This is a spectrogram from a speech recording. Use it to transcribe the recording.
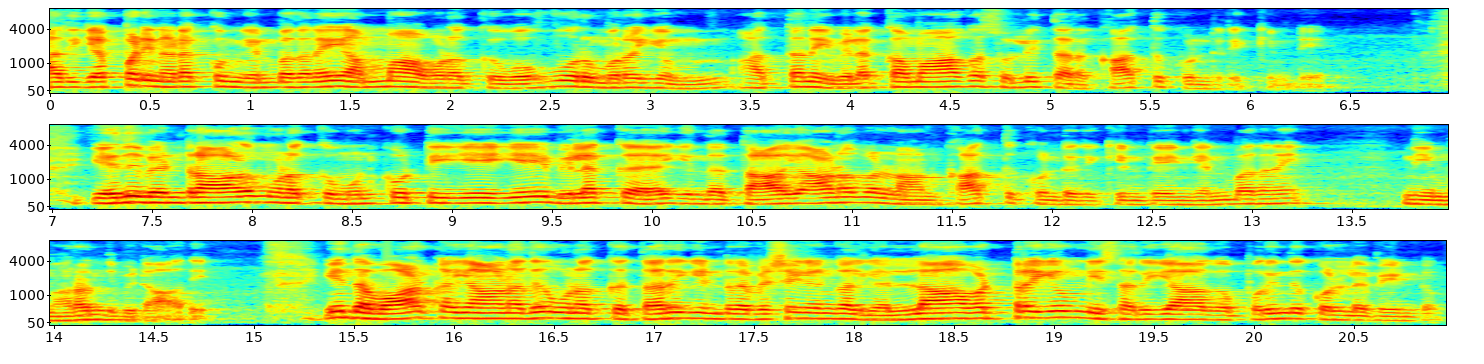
அது எப்படி நடக்கும் என்பதனை அம்மா உனக்கு ஒவ்வொரு முறையும் அத்தனை விளக்கமாக சொல்லித்தர காத்து கொண்டிருக்கின்றேன். எதுவென்றாலும் உனக்கு முன்கூட்டியேயே விளக்க இந்த தாயானவள் நான் காத்து கொண்டிருக்கின்றேன் என்பதனை நீ மறந்து விடாதே இந்த வாழ்க்கையானது உனக்கு தருகின்ற விஷயங்கள் எல்லாவற்றையும் நீ சரியாக புரிந்து கொள்ள வேண்டும்.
